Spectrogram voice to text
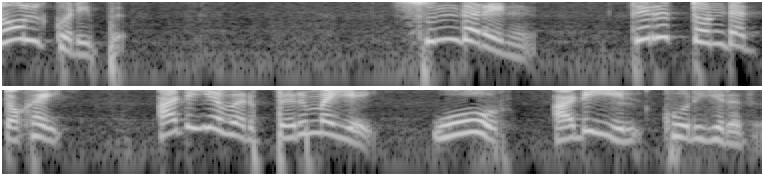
நூல் குறிப்பு. சுந்தரின் திருத்தொண்ட தொகை அடியவர் பெருமையை ஓர் அடியில் கூறுகிறது.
